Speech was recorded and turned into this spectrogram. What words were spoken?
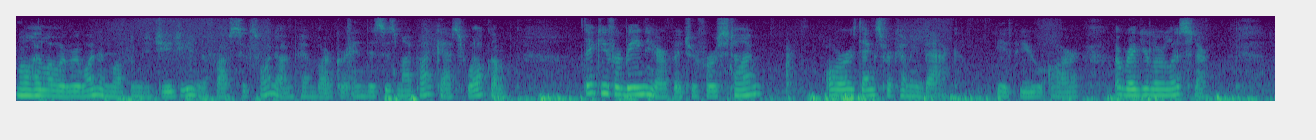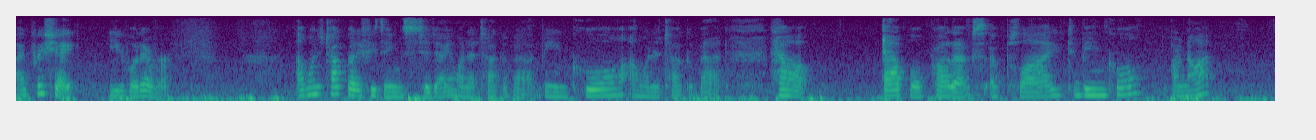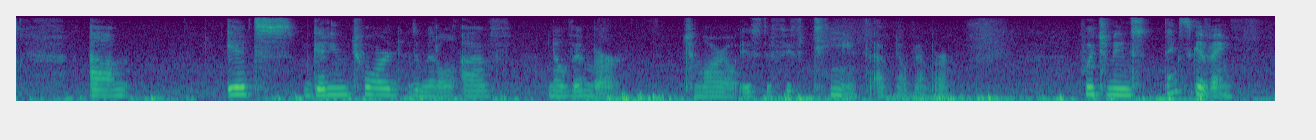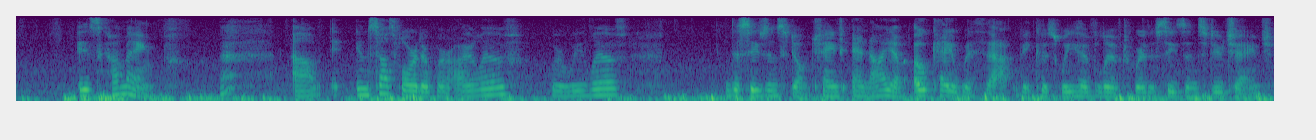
Well, hello everyone, and welcome to Gigi in the 561. I'm Pam Barker, and this is my podcast. Welcome. Thank you for being here if it's your first time, or thanks for coming back if you are a regular listener. I appreciate you, whatever. I want to talk about a few things today. I want to talk about being cool. I want to talk about how Apple products apply to being cool or not. Um, it's getting toward the middle of November. Tomorrow is the 15th of November, which means Thanksgiving is coming. Um, in South Florida, where I live, where we live, the seasons don't change, and I am okay with that because we have lived where the seasons do change.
